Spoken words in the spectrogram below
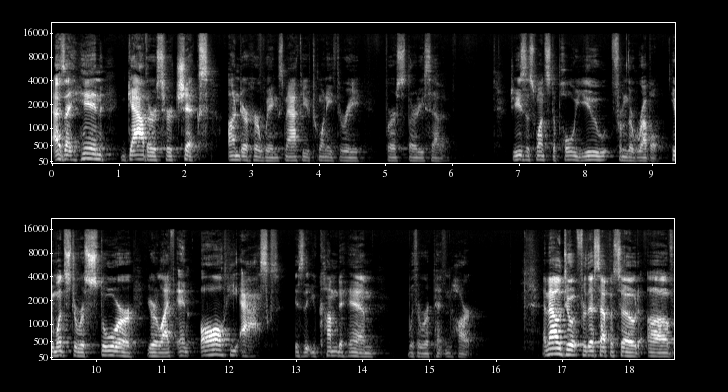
as a hen gathers her chicks under her wings. Matthew 23, verse 37. Jesus wants to pull you from the rubble. He wants to restore your life, and all he asks is that you come to him with a repentant heart. And that'll do it for this episode of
